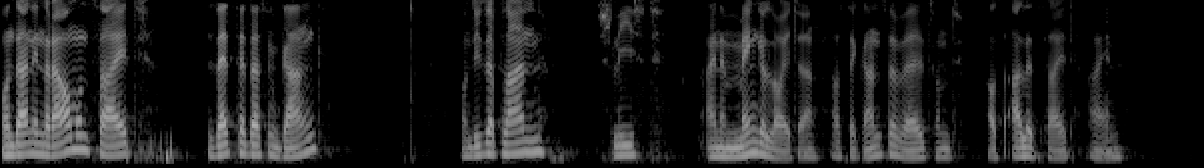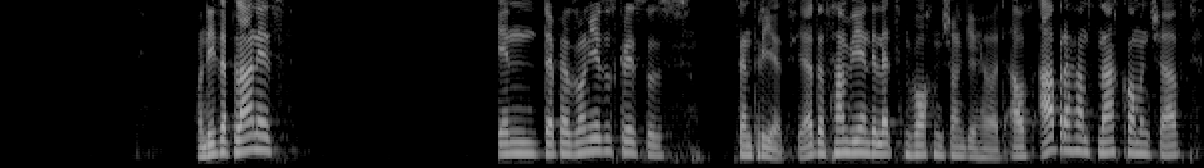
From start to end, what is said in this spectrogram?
und dann in Raum und Zeit setzt er das in Gang. Und dieser Plan schließt eine Menge Leute aus der ganzen Welt und aus aller Zeit ein. Und dieser Plan ist in der Person Jesus Christus zentriert. Ja, das haben wir in den letzten Wochen schon gehört. Aus Abrahams Nachkommenschaft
